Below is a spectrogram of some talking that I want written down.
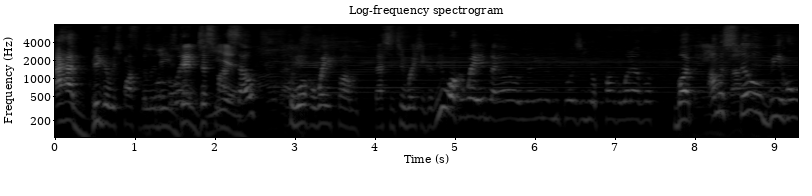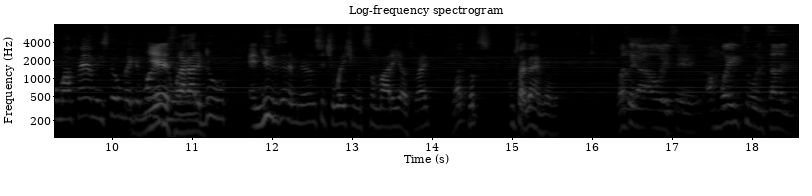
I have bigger responsibilities away. than just Yeah. myself to walk away from that situation. Because you walk away, you be like, oh, you know, you know, you pussy, you a punk or whatever. But I'ma still be home with my family, still making money, Yes, doing what I I gotta do, and you just end up in another situation with somebody else, right? What? What's I'm sorry, go ahead, brother. One thing I always say is I'm way too intelligent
